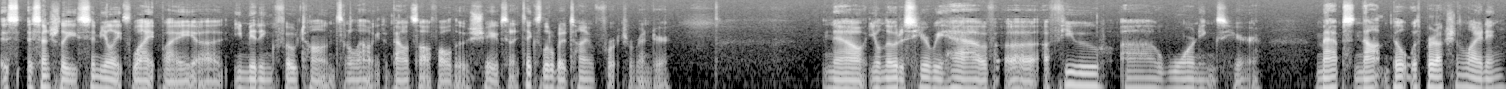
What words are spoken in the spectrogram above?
es essentially simulates light by uh, emitting photons and allowing it to bounce off all those shapes, and it takes a little bit of time for it to render. Now you'll notice here we have uh, a few warnings here. Maps not built with production lighting,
